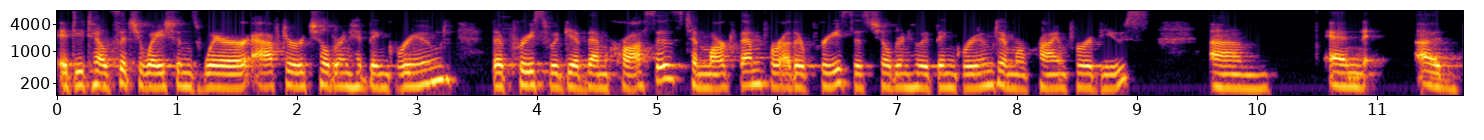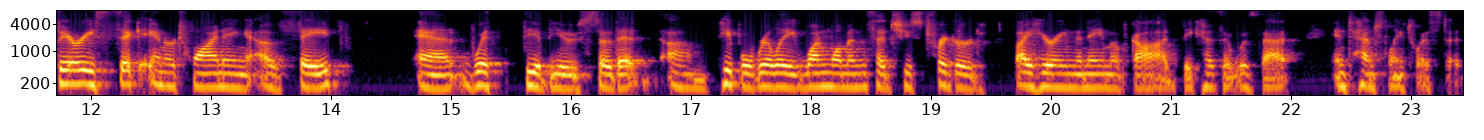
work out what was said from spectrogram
It detailed situations where, after children had been groomed, the priests would give them crosses to mark them for other priests as children who had been groomed and were primed for abuse. Um, and a very sick intertwining of faith and with the abuse, so that um, people really, one woman said she's triggered by hearing the name of God because it was that intentionally twisted.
